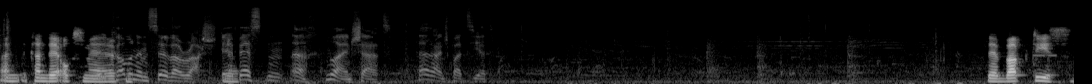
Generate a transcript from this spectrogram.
Hallo, Kann, der Ochs mir helfen? willkommen im Silver Rush, der Ja. besten... Ach, nur ein Scherz. Hereinspaziert. Der Baptiste.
